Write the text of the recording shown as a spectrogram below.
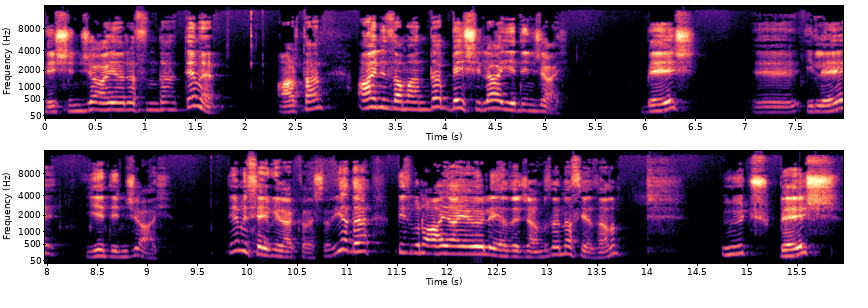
5. ay arasında değil mi? Artan aynı zamanda 5 ila 7. ay. 5 e, ile 7. ay. Değil mi sevgili arkadaşlar? Ya da biz bunu ay aya öyle yazacağımızda nasıl yazalım? 3, 5,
